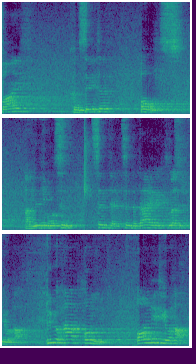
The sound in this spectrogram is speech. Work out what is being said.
Five consecutive oaths. And then He will send, send, it, send a direct message to your heart. To your heart only. Only to your heart.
